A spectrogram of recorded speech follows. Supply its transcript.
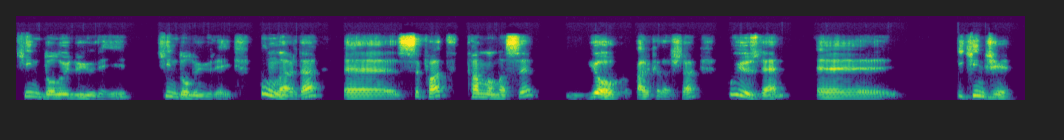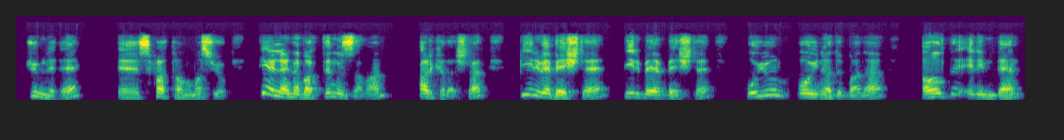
kin doluydu yüreği, kin dolu yüreği. Bunlarda e, sıfat tamlaması yok arkadaşlar. Bu yüzden e, ikinci cümlede e, sıfat tanımlaması yok. Diğerlerine baktığımız zaman arkadaşlar 1 ve 5'te 1 ve 5'te oyun oynadı bana aldı elimden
